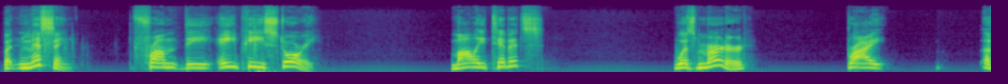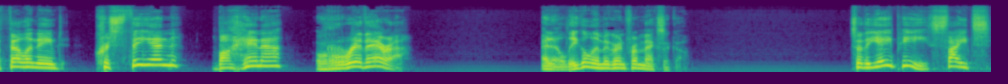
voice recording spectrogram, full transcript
but missing from the AP story. Molly Tibbetts was murdered by a fellow named Christian Bahena Rivera, an illegal immigrant from Mexico. So the AP cites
